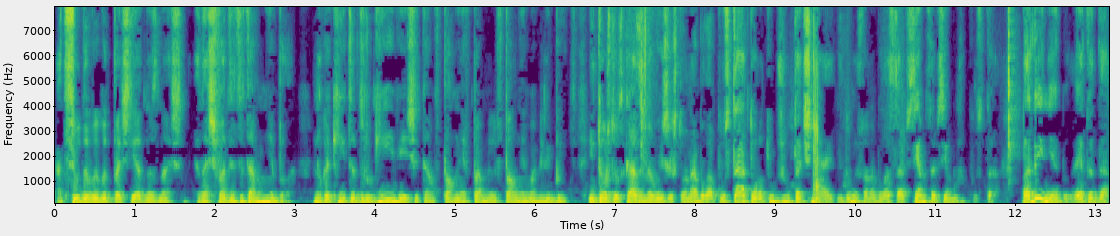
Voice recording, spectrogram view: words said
Отсюда вывод почти однозначный. Значит, воды-то там не было. Но какие-то другие вещи там вполне, вполне, могли быть. И то, что сказано выше, что она была пуста, Тора тут же уточняет. Не думаю, что она была совсем-совсем уже пуста. Воды не было, это да.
